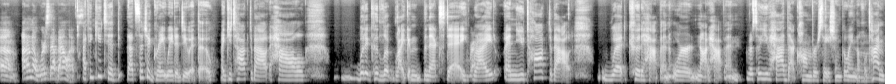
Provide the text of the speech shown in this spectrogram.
um i don't know where's that balance I think you did. That's such a great way to do it, though. Like you talked about how what it could look like in the next day, Right. right? And you talked about what could happen or not happen. So you had that conversation going the whole Mm. time,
